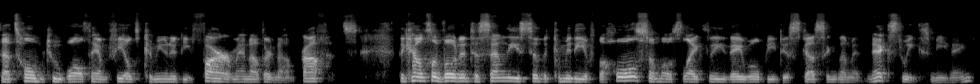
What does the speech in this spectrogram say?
that's home to Waltham Fields Community Farm and other nonprofits. The council voted to send these to the Committee of the Whole, so most likely they will be discussing them at next week's meeting.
